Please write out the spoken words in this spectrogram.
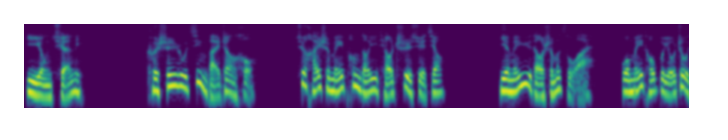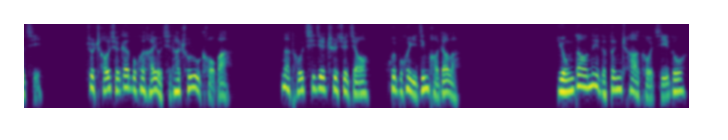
一用全力。可深入近百丈后，却还是没碰到一条赤血蛟，也没遇到什么阻碍。我眉头不由皱起。这巢穴该不会还有其他出入口吧？那头七阶赤血蛟会不会已经跑掉了？甬道内的分岔口极多，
